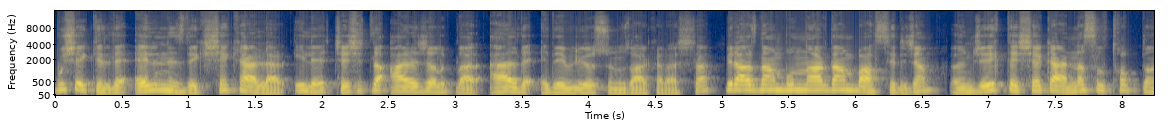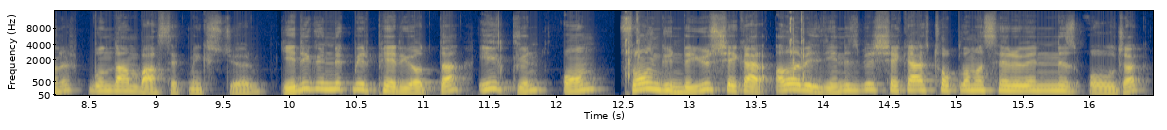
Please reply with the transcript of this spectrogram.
Bu şekilde elinizdeki şekerler ile çeşitli ayrıcalıklar elde edebiliyorsunuz arkadaşlar. Birazdan bunlardan bahsedeceğim. Öncelikle şeker nasıl toplanır bundan bahsetmek istiyorum. 7 günlük bir periyotta ilk gün 10, son günde 100 şeker alabildiğiniz bir şeker toplama serüveniniz olacak.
